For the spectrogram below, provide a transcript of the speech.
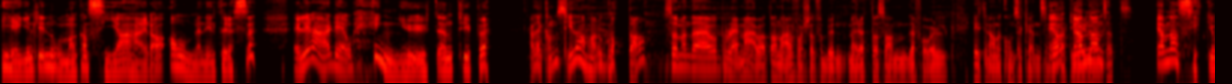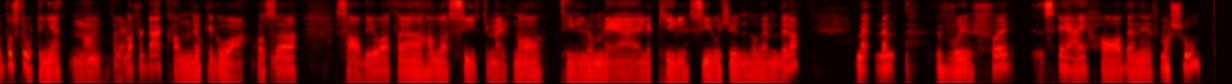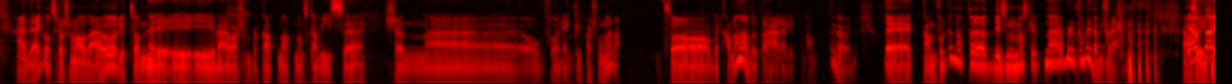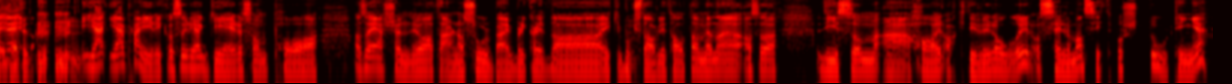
egentlig noe man kan si er av allmenninteresse? Eller er det å henge ut en type Ja, det kan du si, da. Han har jo gått av. Så, men det er jo, problemet er jo at han er jo fortsatt forbundet med Rødt. Altså han, det får vel litt konsekvenser for partiet ja, han- uansett. Ja, men han sitter jo på Stortinget nå, Mm. Bare for der kan han jo ikke gå av. Og så sa de jo at uh, han var sykemeldt nå til og med, eller til 27. november. Da. Men, men hvorfor skal jeg ha den informasjonen? Nei, det er et godt spørsmål. Og det er jo litt sånn i, i, i Vær varsom-plakaten at man skal vise skjønn uh, overfor enkeltpersoner, da. Så det kan hende at dette her er litt på kanten. Og det kan fort hende at eh, de som har skrevet den, eh, kan bli dømt for det. altså Ja, nei, da. Jeg, jeg pleier ikke å reagere sånn på Altså, jeg skjønner jo at Erna Solberg blir kledd av, ikke bokstavelig talt, da, men uh, altså de som er, har aktive roller. Og selv om man sitter på Stortinget,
